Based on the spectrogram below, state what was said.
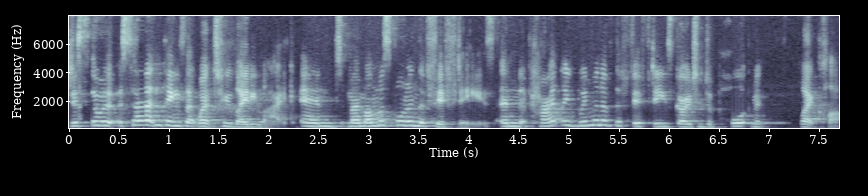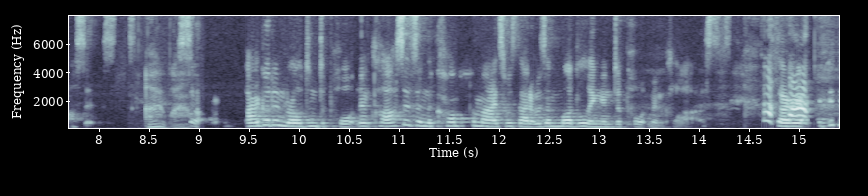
just there were certain things that weren't too ladylike. And my mum was born in the 50s, and apparently women of the 50s go to deportment like classes. Oh, wow. So I got enrolled in deportment classes, and the compromise was that it was a modeling and deportment class. So I did,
